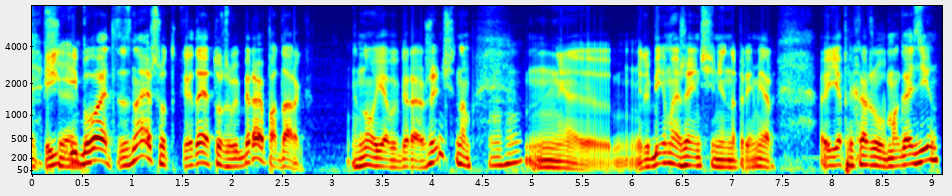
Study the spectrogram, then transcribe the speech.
И, Вообще. и бывает, знаешь, вот когда я тоже выбираю подарок, ну, я выбираю женщинам, э, любимой женщине, например, я прихожу в магазин,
